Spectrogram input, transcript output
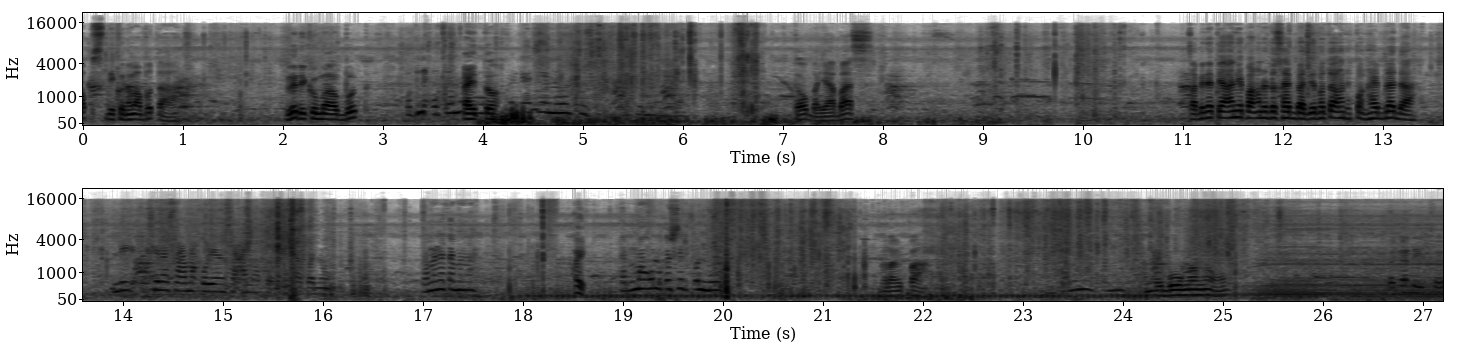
Ops, di ko na maabot ah. Wala, di ko maabot. Ay, ito. Yan, yan. Ito, bayabas. Sabi na Ani, pang ano doon sa high blood. Di mo ito ang pang high blood ah. Hindi, sinasama ko yan sa ano ko, ilaban no. Tama na, tama na. Ay, Tama, mahulog ang cellphone mo. marami pa. Tama na, tama na. May bunga nga oh. Baga dito.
